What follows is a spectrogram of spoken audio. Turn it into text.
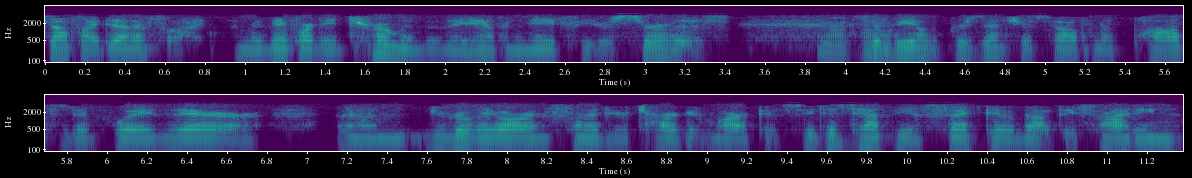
self-identified. I mean, they've already determined that they have a need for your service. Mm-hmm. So to be able to present yourself in a positive way there, um, you really are in front of your target market. So you just have to be effective about deciding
